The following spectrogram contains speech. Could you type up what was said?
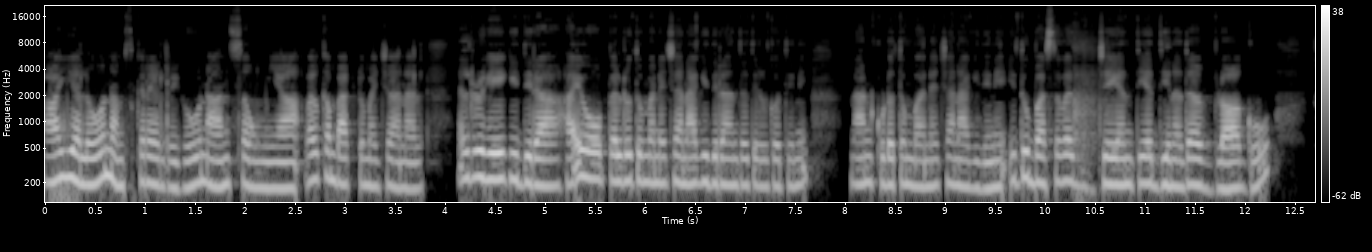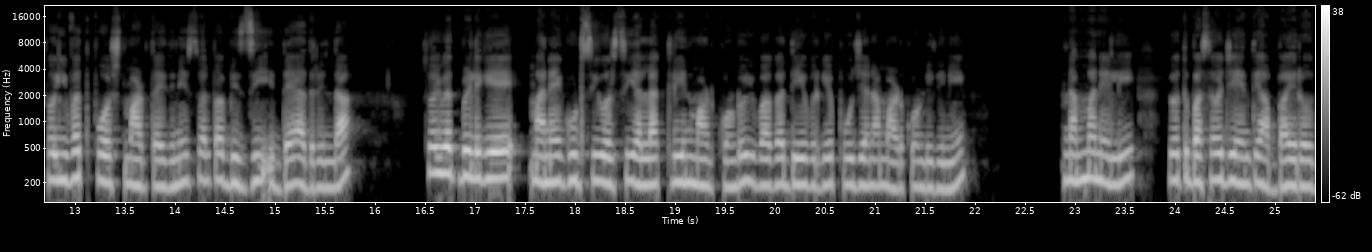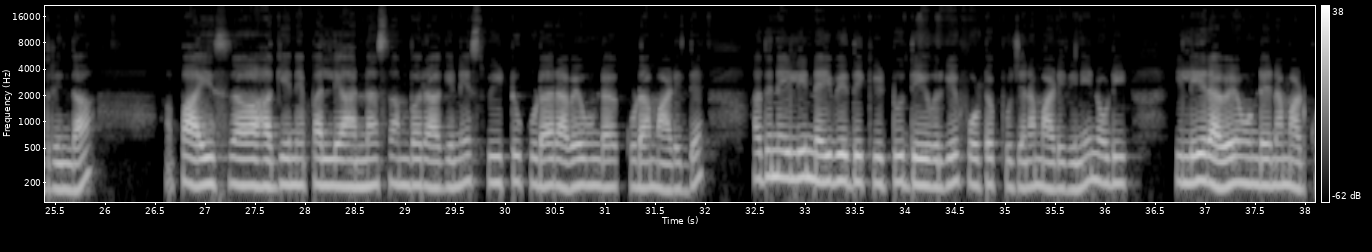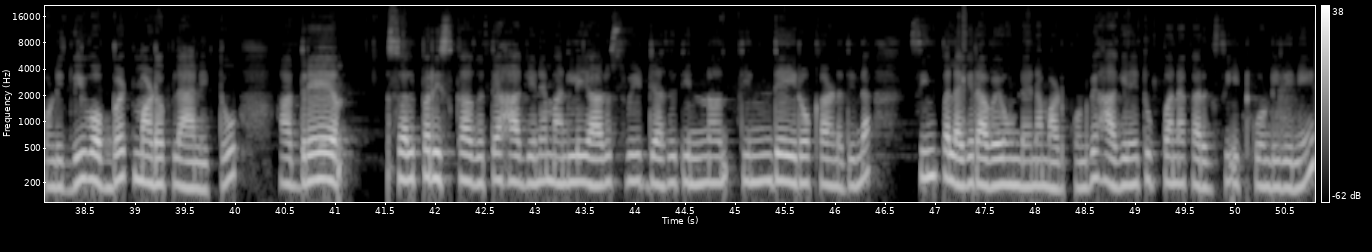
Hi, hello. ನಮಸ್ಕಾರ ಎಲ್ರಿಗೂ. ನಾನು Soumya. Welcome back to my channel ಎಲ್ಲರೂ ಹೇಗಿದ್ದೀರಾ? ಹೈ ಹೋಪ್ ಎಲ್ಲರೂ ತುಂಬಾ ಚೆನ್ನಾಗಿದ್ದೀರಾ ಅಂತ ತಿಳ್ಕೊತೀನಿ. ನಾನು ಕೂಡ ತುಂಬಾ ಚೆನ್ನಾಗಿದ್ದೀನಿ. ಇದು ಬಸವ ಜಯಂತಿಯ ದಿನದ ವ್ಲಾಗು. ಸೊ ಇವತ್ತು ಪೋಸ್ಟ್ ಮಾಡ್ತಾಯಿದ್ದೀನಿ ಸ್ವಲ್ಪ ಬ್ಯುಸಿ ಇದ್ದೆ ಅದರಿಂದ. ಸೊ ಇವತ್ತು ಬೆಳಿಗ್ಗೆ ಮನೆ ಗುಡಿಸಿ, ಒರೆಸಿ ಎಲ್ಲ ಕ್ಲೀನ್ ಮಾಡಿಕೊಂಡು ಇವಾಗ ದೇವರಿಗೆ ಪೂಜೆನ ಮಾಡ್ಕೊಂಡಿದ್ದೀನಿ. ನಮ್ಮ ಮನೇಲಿ ಇವತ್ತು ಬಸವ ಜಯಂತಿ ಹಬ್ಬ ಇರೋದರಿಂದ ಪಾಯಸ ಹಾಗೆಯೇ ಪಲ್ಯ, ಅನ್ನ, ಸಾಂಬಾರು ಹಾಗೆಯೇ ಸ್ವೀಟು ಕೂಡ ರವೆ ಉಂಡೆ ಕೂಡ ಮಾಡಿದ್ದೆ. ಅದನ್ನೇ ಇಲ್ಲಿ ನೈವೇದ್ಯಕ್ಕೆ ಇಟ್ಟು ದೇವರಿಗೆ ಫೋಟೋ ಪೂಜೆನ ಮಾಡಿದ್ದೀನಿ ನೋಡಿ, ಇಲ್ಲಿ ರವೆ ಉಂಡೆನ ಮಾಡ್ಕೊಂಡಿದ್ವಿ. ಒಬ್ಬಟ್ಟು ಮಾಡೋ ಪ್ಲ್ಯಾನ್ ಇತ್ತು. ಆದರೆ ಸ್ವಲ್ಪ ರಿಸ್ಕ್ ಆಗುತ್ತೆ. ಹಾಗೆಯೇ ಮನೇಲಿ ಯಾರೂ ಸ್ವೀಟ್ ಜಾಸ್ತಿ ತಿನ್ನೋ ತಿನ್ನದೇ ಇರೋ ಕಾರಣದಿಂದ ಸಿಂಪಲ್ಲಾಗಿ ರವೆ ಉಂಡೆನ ಮಾಡ್ಕೊಂಡ್ವಿ. ಹಾಗೆಯೇ ತುಪ್ಪನ ಕರಗಿಸಿ ಇಟ್ಕೊಂಡಿದ್ದೀನಿ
